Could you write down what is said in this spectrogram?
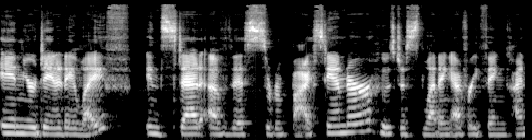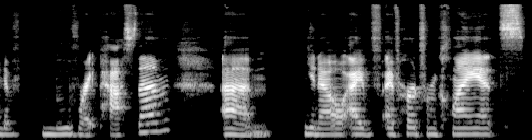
in your day to day life instead of this sort of bystander who's just letting everything kind of move right past them. Um, you know, I've I've heard from clients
